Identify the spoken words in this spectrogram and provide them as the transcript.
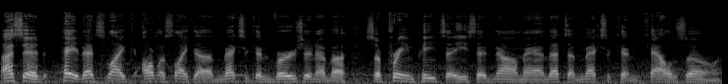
I said, hey, that's like almost like a Mexican version of a Supreme Pizza. He said, no, man, that's a Mexican calzone.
